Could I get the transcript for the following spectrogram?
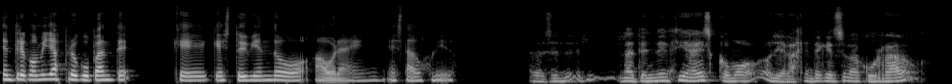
entre comillas, preocupante que, estoy viendo ahora en Estados Unidos. La tendencia es como, oye, la gente que se lo ha currado,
